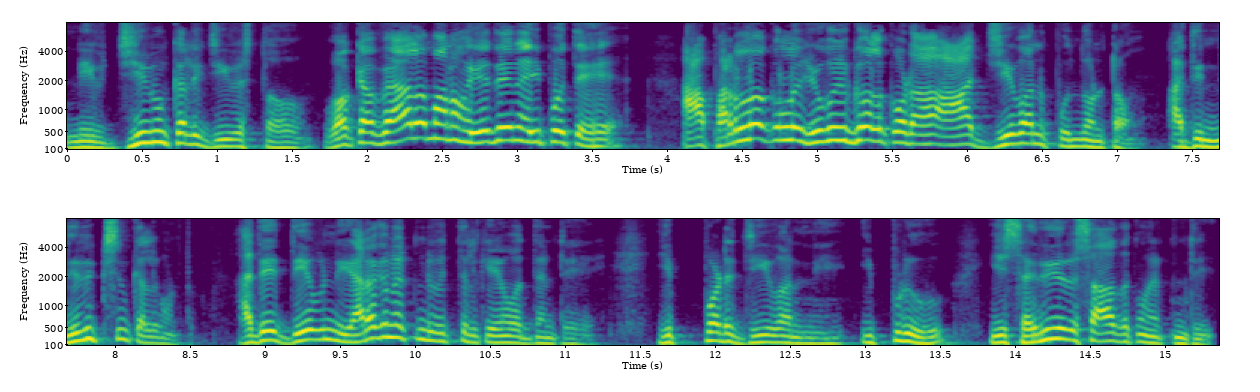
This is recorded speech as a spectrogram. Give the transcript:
నీవు జీవం కలిగి జీవిస్తావు. ఒకవేళ మనం ఏదైనా అయిపోతే ఆ పరలోకంలో యుగ యుగాలు కూడా ఆ జీవాన్ని పొంది ఉంటాం అది నిరీక్షణ కలిగి ఉంటాం. అదే దేవుణ్ణి ఎరగనటువంటి వ్యక్తులకి ఏమవుద్దంటే ఇప్పటి జీవాన్ని ఇప్పుడు ఈ శరీర సాధకమైనటువంటి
